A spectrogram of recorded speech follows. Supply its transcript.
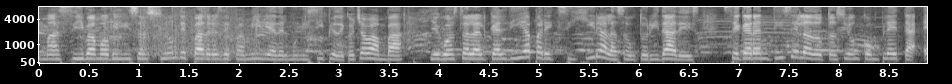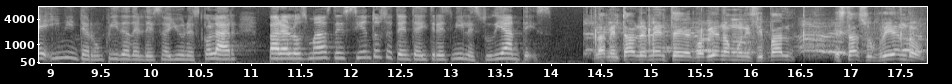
Masiva movilización de padres de familia del municipio de Cochabamba llegó hasta la alcaldía para exigir a las autoridades se garantice la dotación completa e ininterrumpida del desayuno escolar para los más de 173 mil estudiantes. Lamentablemente el gobierno municipal está sufriendo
